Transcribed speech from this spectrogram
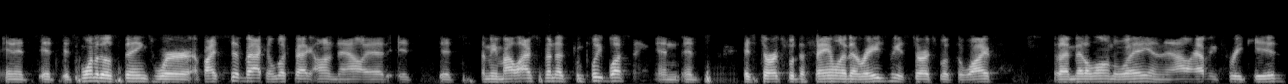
and it's it's it's one of those things where if I sit back and look back on it now, Ed, it's it's, I mean, my life's been a complete blessing, and it's it starts with the family that raised me, it starts with the wife that I met along the way, and now having three kids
